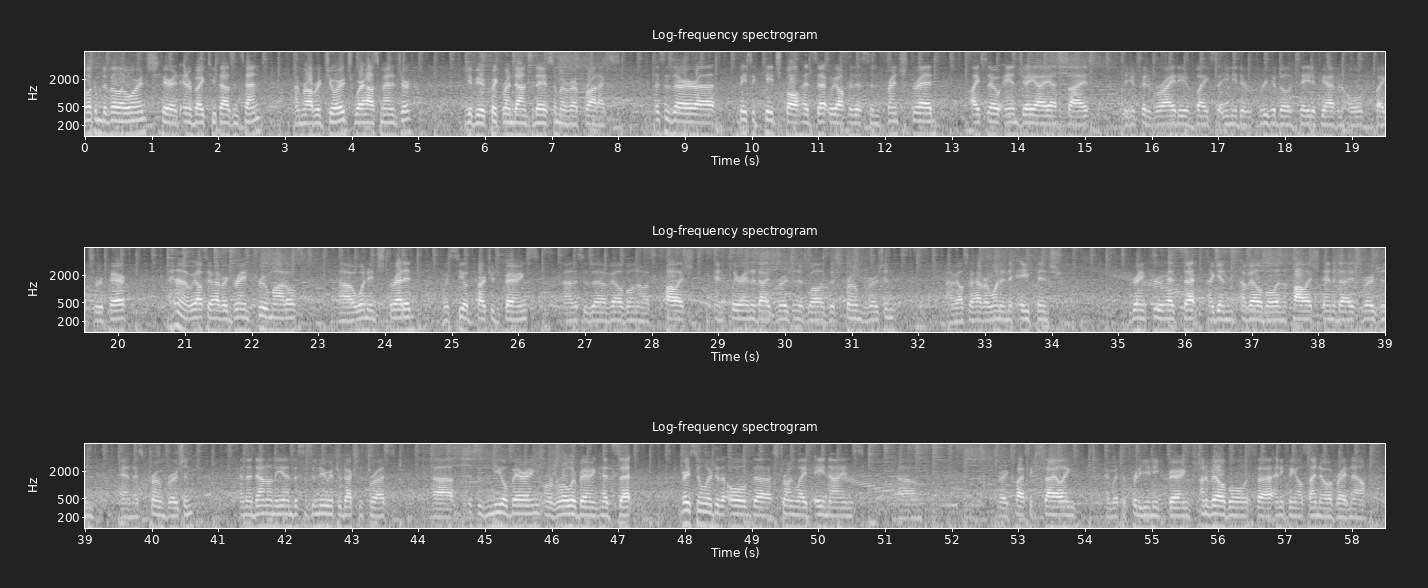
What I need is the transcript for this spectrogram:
Welcome to Velo Orange here at Interbike 2010. I'm Robert George, warehouse manager. I'll give you a quick rundown today of some of our products. This is our uh, basic cage ball headset. We offer this in French thread, ISO, and JIS size. So you can fit a variety of bikes that you need to rehabilitate if you have an old bike to repair. we also have our Grand Cru models, uh, one inch threaded with sealed cartridge bearings. Uh, this is uh, available in a polished and clear anodized version as well as this chromed version. Uh, we also have our one and an eighth inch Grand Cru headset, again available in the polished anodized version and this chrome version. And then down on the end, this is a new introduction for us. Uh, this is needle bearing or roller bearing headset. Very similar to the old uh, Stronglight A9s. Um, very classic styling and with a pretty unique bearing. Unavailable with uh, anything else I know of right now.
